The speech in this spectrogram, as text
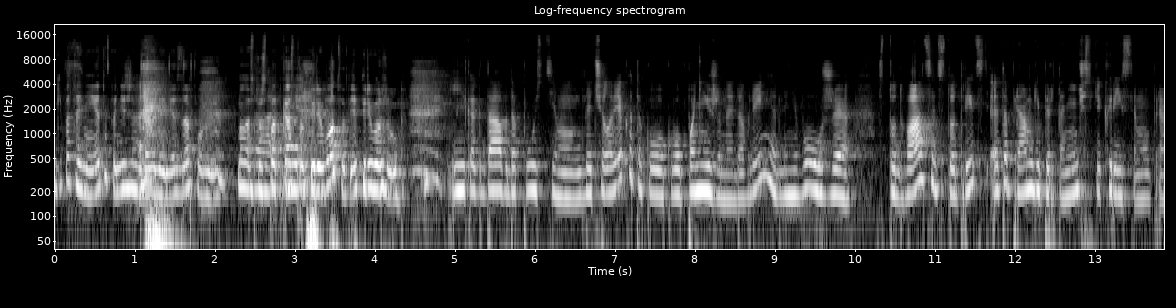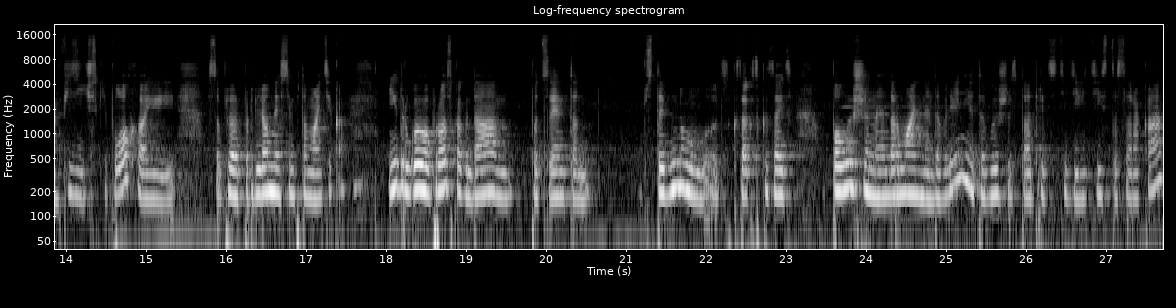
Гипотония – это пониженное давление, запомни. Ну, у нас просто подкаст по перевод, вот я перевожу. И когда, допустим, для человека такого, у кого пониженное давление, для него уже 120-130 – это прям гипертонический криз, ему прям физически плохо и определенная симптоматика. И другой вопрос, когда пациента ну, так сказать, повышенное нормальное давление, это выше 139-140,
